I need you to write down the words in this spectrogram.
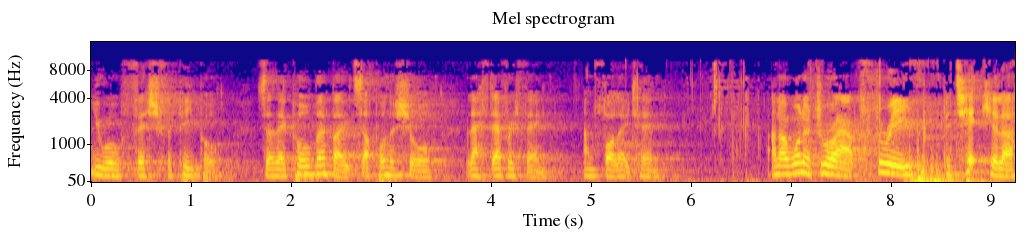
you will fish for people. So they pulled their boats up on the shore, left everything, and followed him. And I want to draw out three particular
